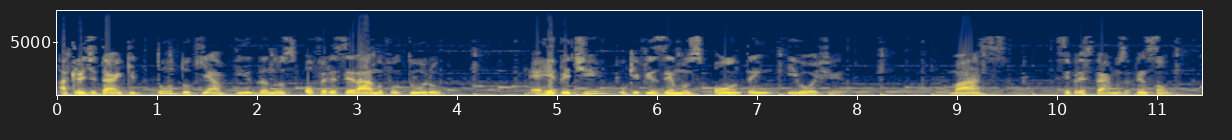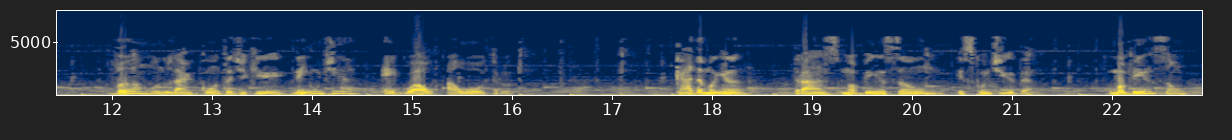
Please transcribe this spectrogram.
acreditar que tudo que a vida nos oferecerá no futuro é repetir o que fizemos ontem e hoje. Mas, se prestarmos atenção, vamos nos dar conta de que nenhum dia é igual ao outro. Cada manhã traz uma bênção escondida. Uma bênção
